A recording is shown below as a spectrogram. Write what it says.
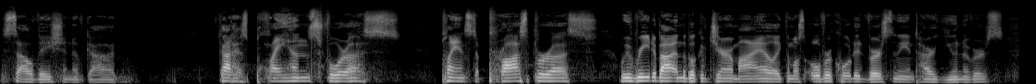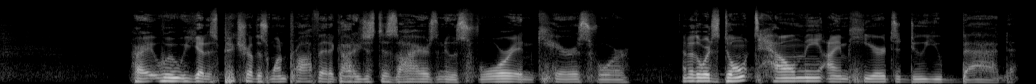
salvation of God. God has plans for us, plans to prosper us. We read about in the book of Jeremiah, like the most overquoted verse in the entire universe. Right? We, we get this picture of this one prophet, a God who just desires and who is for and cares for. In other words, don't tell me I'm here to do you bad.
